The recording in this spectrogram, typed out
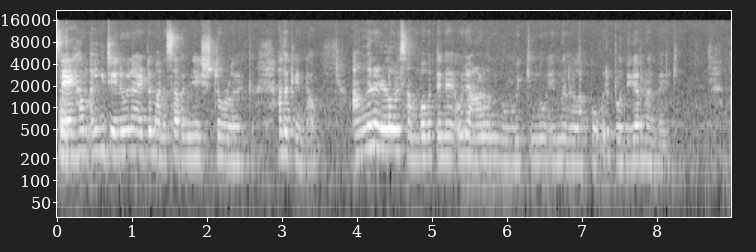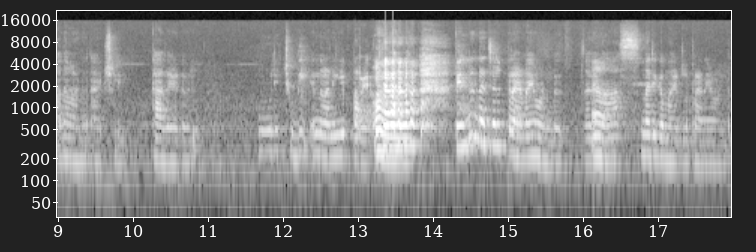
സ്നേഹം അല്ലെങ്കിൽ ജെനുവിൻ ആയിട്ട് മനസ്സറിഞ്ഞ് ഇഷ്ടമുള്ളവർക്ക് അതൊക്കെ ഉണ്ടാവും. അങ്ങനെയുള്ള ഒരു സംഭവത്തിന് ഒരാൾ വന്ന് നോവിക്കുന്നു എന്നുള്ളപ്പോൾ ഒരു പ്രതികരണം എന്തായിരിക്കും? അതാണ് ആക്ച്വലി കഥയുടെ ഒരു മൂലച്യുതി എന്ന് വേണമെങ്കിൽ പറയാം. പിന്നെന്താ വെച്ചാൽ പ്രണയമുണ്ട്. അത് മാസ്മരികമായിട്ടുള്ള പ്രണയമുണ്ട്.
